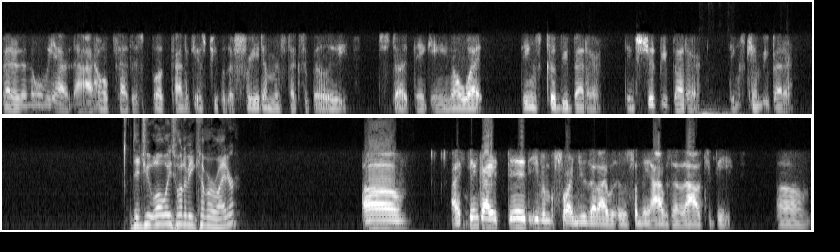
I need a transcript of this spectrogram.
better than the one we have now. I hope that this book kind of gives people the freedom and flexibility to start thinking, you know what, things could be better, things should be better, things can be better. Did you always want to become a writer? Um, I think I did even before I knew that I was, it was something I was allowed to be. Um,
